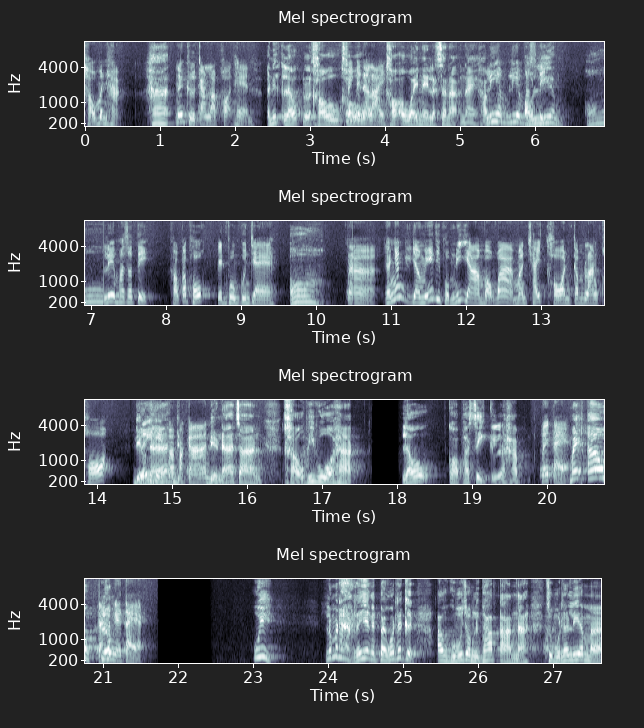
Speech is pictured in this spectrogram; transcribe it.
เขามันหัก ฮะนั่นคือการรับเคราะห์แทน อันนี้แล้วแล้วเขาเขาไม่เป็นอะไร เขาเอาไว้ในลักษณะไหนครับเลี่ยมเลี่ยมพอ๋ลาอสติกเลี่ยมอ๋อเลี่ยมพลาสติก เขาก็พกเป็นพวงกุญแจอ๋อ อ่าอย่างนั้นอย่างนี้ที่ผมนิยามบอกว่ามันใช้ทอนกำลังเคาะเดี๋ยวหรือนะเหตุมาประการ เดี๋ยวนะอาจารย์ เขาพี่วัวหัก แล้วกรอบพลาสติกล่ะครับ ไม่แตกไม่เอ้าแต่แล้วข้างในแตก อุ้ย แล้วมันหักได้ยังไงแปลว่าถ้าเกิดเอาคุณผู้ชมนึกภาพตามนะ สมมุติถ้าเลี่ยมมา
